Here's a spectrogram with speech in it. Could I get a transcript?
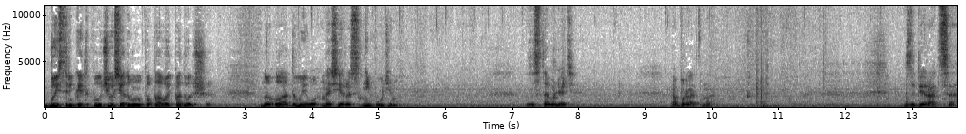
Быстренько это получилось, я думал, он поплавает подольше. Ну ладно, мы его на сей раз не будем заставлять обратно забираться.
